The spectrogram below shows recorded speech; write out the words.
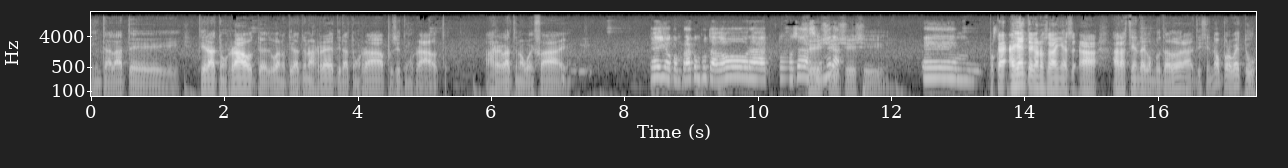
instalate tirate un router, bueno, tirate una red, tirate un router, pusiste un router, arreglate una wifi. Ellos, comprar computadora, cosas así, mira. Sí, sí, em, Porque hay gente que no sabe a, a, las tiendas de computadoras, dicen, no, pero ve tú.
